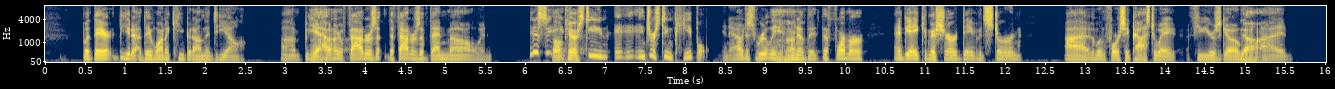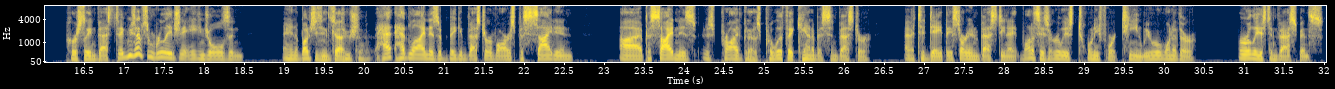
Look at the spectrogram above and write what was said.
but they're you know they want to keep it on the DL. Um, but yeah, Uh-huh. you know, founders the founders of Venmo and you know, Okay. interesting interesting people. You know, just really Uh-huh. you know the, the former NBA commissioner David Stern, uh, who unfortunately passed away a few years ago. Yeah. Uh, personally invested. We have some really interesting angels and and a bunch of these Okay. institutional. He- Headline is a big investor of ours. Poseidon, uh, Poseidon is is probably the most prolific cannabis investor uh, to date. They started investing. I want to say as early as 2014. We were one of their earliest investments.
